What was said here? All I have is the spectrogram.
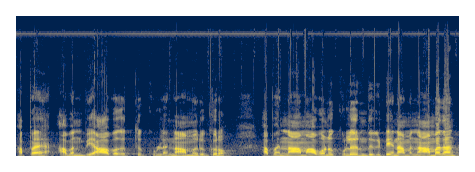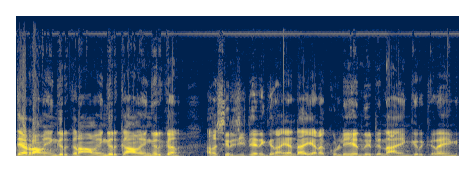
அப்போ அவன் வியாபகத்துக்குள்ளே நாம் இருக்கிறோம். அப்போ நாம் அவனுக்குள்ளே இருந்துக்கிட்டே நாம் நாம தான் தேடுறோம். அவன் எங்கே இருக்கிறான்? அவன் எங்கே இருக்கான்? அவன் எங்கே இருக்கான்? அவன் சிரிச்சுக்கிட்டே நிற்கிறான் ஏன்டா எனக்குள்ளேயே இருந்துக்கிட்டு நான் எங்கே இருக்கிறேன்? எங்கே?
